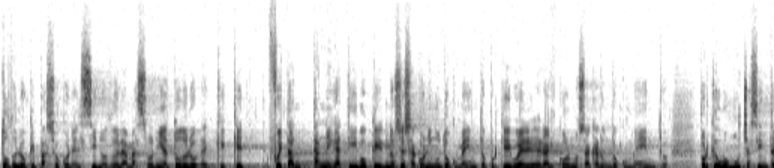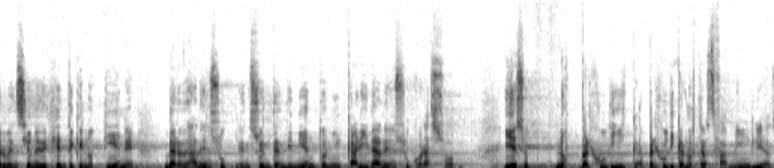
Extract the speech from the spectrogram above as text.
todo lo que pasó con el sínodo de la Amazonía, todo lo eh, que, fue tan, tan negativo que no se sacó ningún documento, porque bueno, era el colmo sacar un documento, porque hubo muchas intervenciones de gente que no tiene verdad en su, en su entendimiento ni caridad en su corazón. Y eso nos perjudica, perjudica a nuestras familias.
